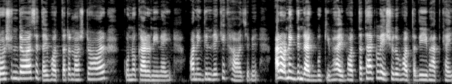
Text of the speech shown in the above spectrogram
রসুন দেওয়া আছে, তাই ভর্তাটা নষ্ট হওয়ার কোনো কারণই নাই। অনেক দিন রেখে খাওয়া যাবে। আর অনেক দিন রাখব কি ভাই? ভর্তা থাকলে শুধু ভর্তা দিয়েই ভাত খাই।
